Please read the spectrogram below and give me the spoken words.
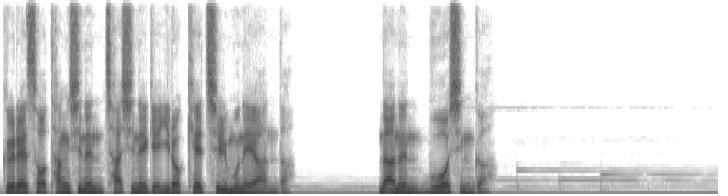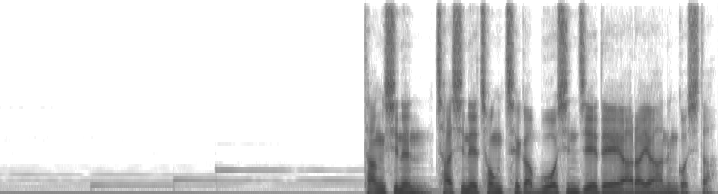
그래서 당신은 자신에게 이렇게 질문해야 한다. 나는 무엇인가? 당신은 자신의 정체가 무엇인지에 대해 알아야 하는 것이다.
